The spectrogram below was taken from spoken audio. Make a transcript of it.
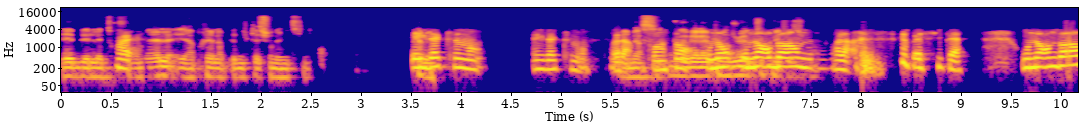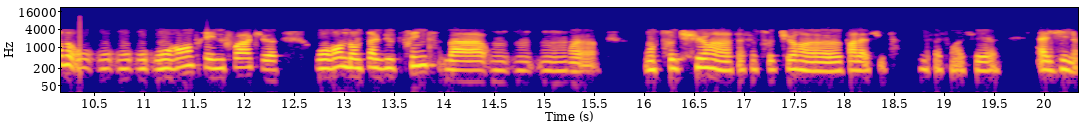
et des lettres formelles, et après la planification de meeting. Exactement. Exactement. Voilà. Pour l'instant, on, on onboard. Voilà. bah, super. On onboard, on, on, on, rentre et une fois que on rentre dans le cercle du sprint, bah, on, on, euh, on structure, euh, ça se structure euh, par la suite de façon assez agile.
